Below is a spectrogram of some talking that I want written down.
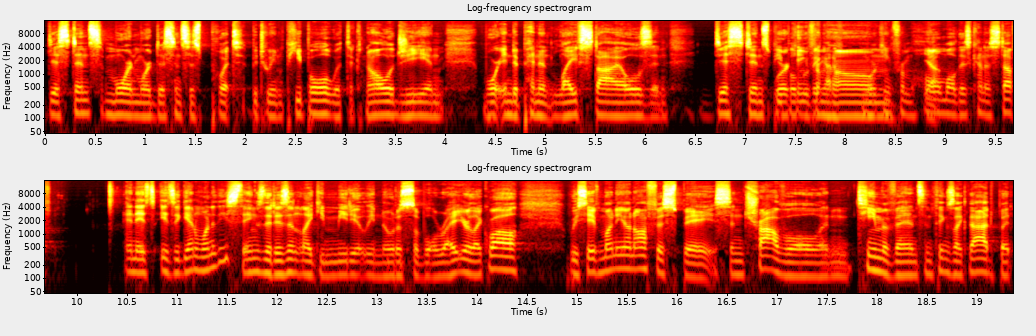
distance, more and more distance is put between people with technology and more independent lifestyles and distance, people Working moving from out of- home. working from home, all this kind of stuff. And it's it's again one of these things that isn't like immediately noticeable, right? You're like, well, we save money on office space and travel and team events and things like that, but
